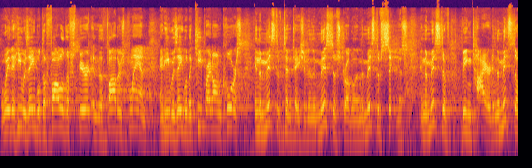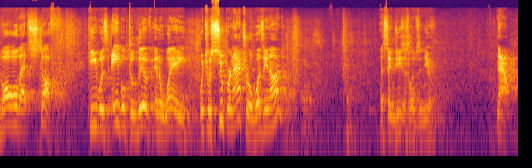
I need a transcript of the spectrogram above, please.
the way that he was able to follow the Spirit and the Father's plan, and he was able to keep right on course in the midst of temptation, in the midst of struggle, in the midst of sickness, in the midst of being tired, in the midst of all that stuff. He was able to live in a way which was supernatural, was he not? Yes. That same Jesus lives in you. Now,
